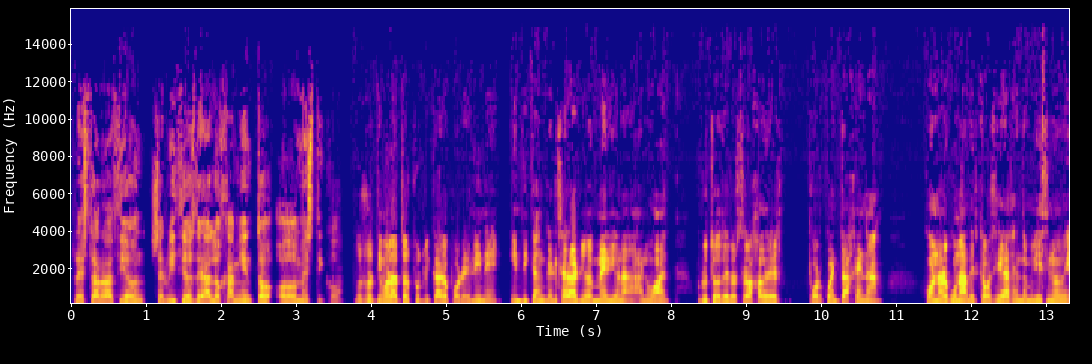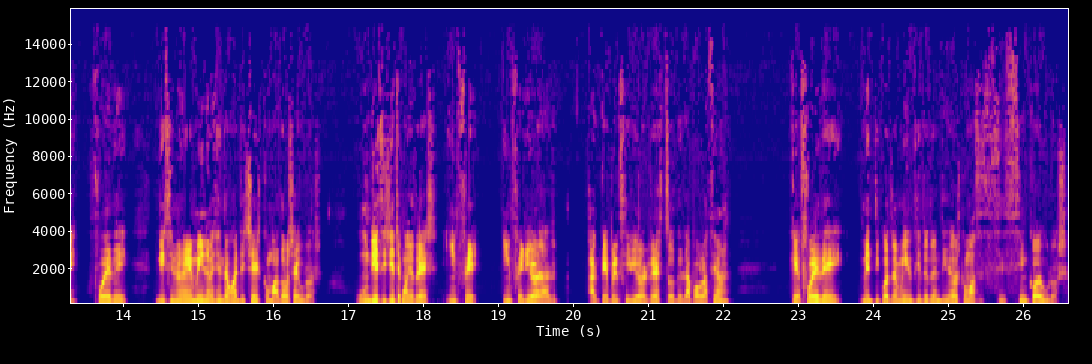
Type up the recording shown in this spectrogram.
restauración, servicios de alojamiento o doméstico. Los últimos datos publicados por el INE indican que el salario medio anual bruto de los trabajadores por cuenta ajena con alguna discapacidad en 2019 fue de 19.946,2 euros, un 17,3 inferior al, al que percibió el resto de la población, que fue de 24.132,5 euros.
